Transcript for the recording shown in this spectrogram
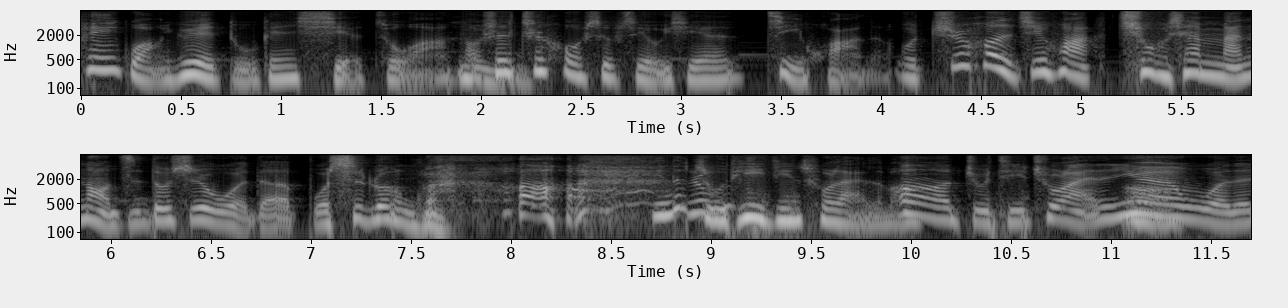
推广阅读跟写作啊，老师之后是不是有一些计划呢？我之后的计划，其实我现在满脑子都是我的博士论文。您的主题已经出来了吗？呃，主题出来了，因为我的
